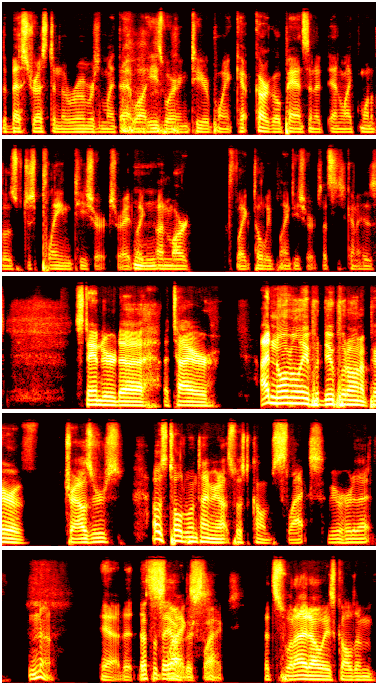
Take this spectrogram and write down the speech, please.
the best dressed in the room or something like that, while he's wearing, to your point, ca- cargo pants and a, and like one of those just plain t-shirts, right? Like Mhm. unmarked, like totally plain t-shirts. That's just kind of his standard uh attire. I'd normally put, do put on a pair of trousers. I was told one time you're not supposed to call them slacks. Have you ever heard of that? No, Yeah, that that's what they are. They're slacks. that's what I'd always called them.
